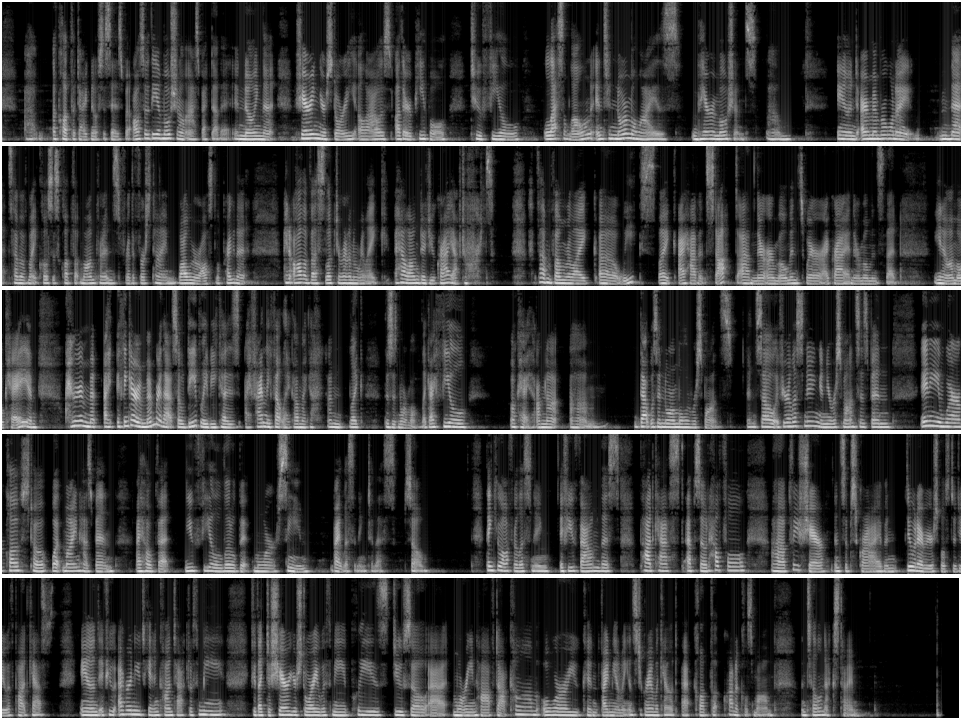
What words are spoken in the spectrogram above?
um, a clubfoot diagnosis is, but also the emotional aspect of it, and knowing that sharing your story allows other people to feel less alone and to normalize their emotions. Um, and I remember when I met some of my closest clubfoot mom friends for the first time while we were all still pregnant, and all of us looked around and were like, How long did you cry afterwards? Some of them were like, uh, weeks. Like, I haven't stopped. Um, there are moments where I cry, and there are moments that, you know, I'm okay. And I remember, I, I think I remember that so deeply because I finally felt like, oh my God, I'm like, this is normal. Like, I feel okay. I'm not, um, that was a normal response. And so if you're listening and your response has been anywhere close to what mine has been, I hope that you feel a little bit more seen by listening to this. So, Thank you all for listening. If you found this podcast episode helpful, uh, please share and subscribe and do whatever you're supposed to do with podcasts. And if you ever need to get in contact with me, if you'd like to share your story with me, please do so at maureenhoff.com or you can find me on my Instagram account at Clubfoot Chronicles Mom. Until next time.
